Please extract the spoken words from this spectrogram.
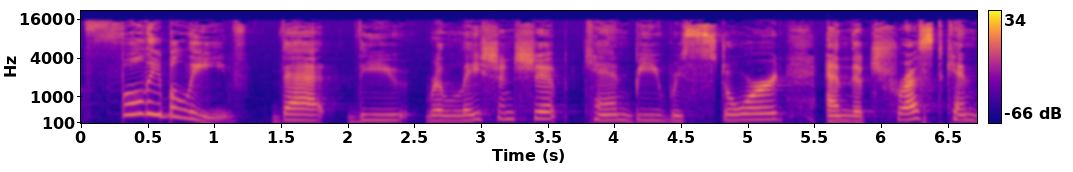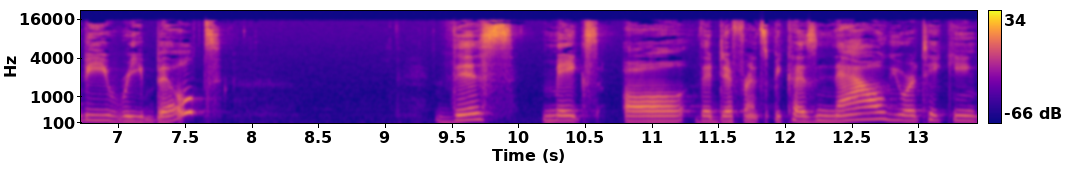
fully believe that the relationship can be restored and the trust can be rebuilt, this makes all the difference because now you are taking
